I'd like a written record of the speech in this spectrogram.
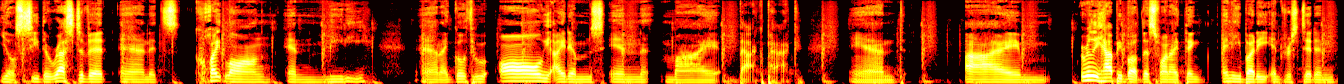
you'll see the rest of it, and it's quite long and meaty. And I go through all the items in my backpack. And I'm really happy about this one. I think anybody interested in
